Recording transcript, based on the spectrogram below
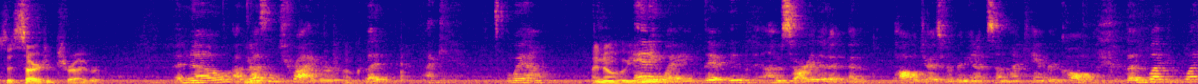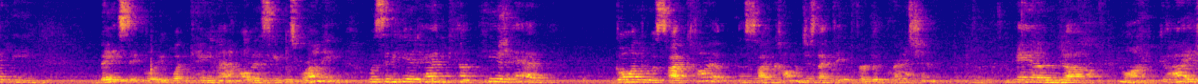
Is it Sargent Shriver? uh, no, I No? wasn't Shriver, Okay. but I can't, well, I know who you mean. anyway, there, it, I'm sorry that I, I apologize for bringing up something I can't recall, but what, what he, basically, what came out as he was running was that he had had, he had had gone to a psychi- a psychologist, I think, for depression. And, uh, my gosh,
